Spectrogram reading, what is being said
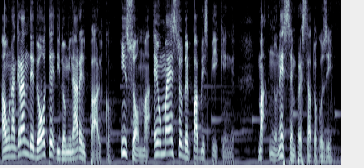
ha una grande dote di dominare il palco. Insomma, è un maestro del public speaking. Ma non è sempre stato così.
